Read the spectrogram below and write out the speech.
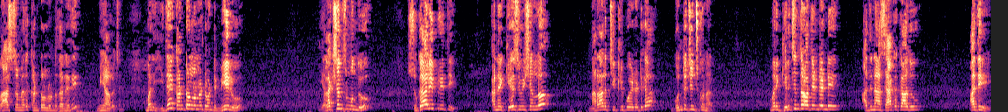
రాష్ట్రం మీద కంట్రోల్ ఉండదు అనేది మీ ఆలోచన. మరి ఇదే కంట్రోల్ ఉన్నటువంటి మీరు ఎలక్షన్స్ ముందు సుగాలి ప్రీతి అనే కేసు విషయంలో నరాలు చిట్లిపోయేటట్టుగా గొంతు చించుకున్నారు. మరి గెలిచిన తర్వాత ఏంటండి? అది నా శాఖ కాదు. అది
